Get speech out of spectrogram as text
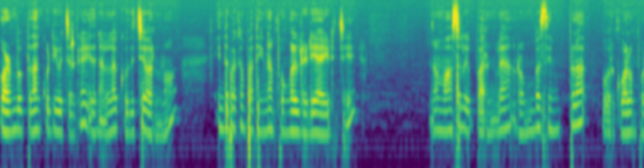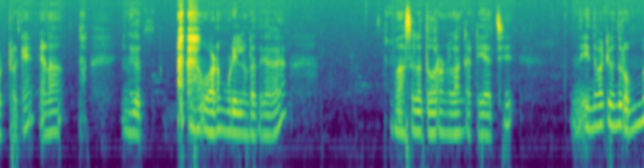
குழம்பு இப்போ தான் கூட்டி வச்சுருக்கேன். இது நல்லா கொதித்து வரணும். இந்த பக்கம் பார்த்திங்கன்னா பொங்கல் ரெடி ஆகிடுச்சு வாசலுக்கு பாருங்களேன். ரொம்ப சிம்பிளாக ஒரு கோலம் போட்டிருக்கேன். ஏன்னா எனக்கு உடம்பு முடியலன்றதுக்காக வாசலில் தோரணம்லாம் கட்டியாச்சு. இந்த வாட்டி வந்து ரொம்ப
